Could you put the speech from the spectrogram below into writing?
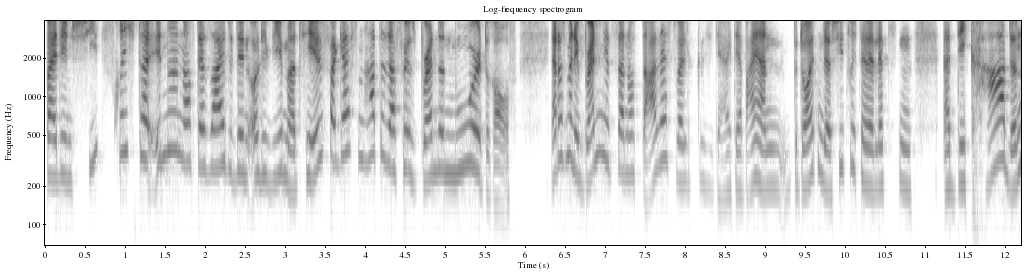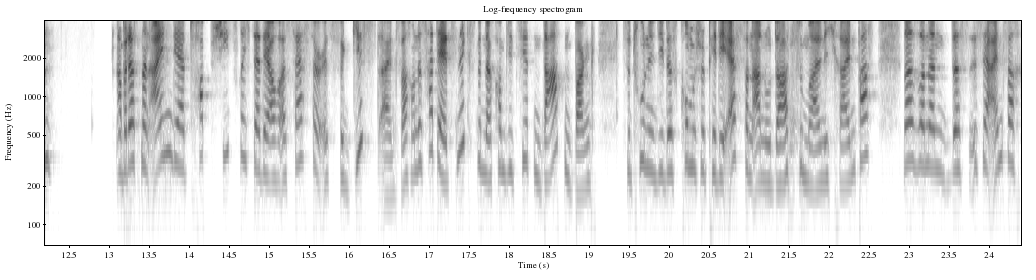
bei den SchiedsrichterInnen auf der Seite den Olivier Mattel vergessen hatte. Dafür ist Brandon Moore drauf. Ja, dass man den Brandon jetzt da noch da lässt, weil der, der war ja ein bedeutender Schiedsrichter der letzten äh, Dekaden. Aber dass man einen der Top-Schiedsrichter, der auch Assessor ist, vergisst einfach. Und das hat ja jetzt nichts mit einer komplizierten Datenbank zu tun, in die das komische PDF von Anno dazu mal nicht reinpasst, na, sondern das ist ja einfach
